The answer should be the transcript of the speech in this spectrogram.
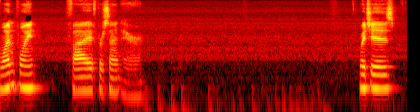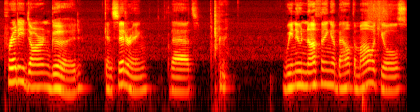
1.5% error. Which is pretty darn good considering that we knew nothing about the molecules,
